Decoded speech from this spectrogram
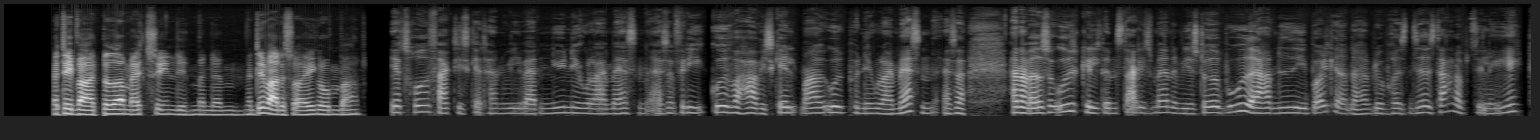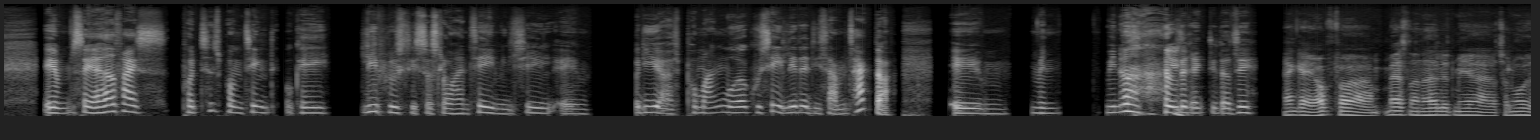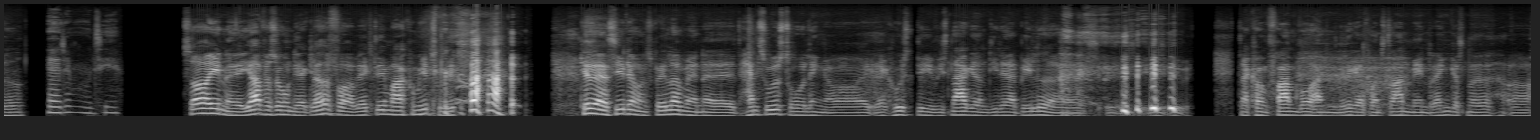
at det var et bedre match egentlig, men, øh, men det var det så ikke åbenbart. Jeg troede faktisk, at han ville være den nye Nikolaj Madsen. Altså, fordi gud, hvor har vi skældt meget ud på Nikolaj Madsen. Altså, han har været så udskilt, den stakkels mand, at vi har stået og budet af ham nede i boldgaden, når han blev præsenteret i startopstillingen, ikke? Øhm, så jeg havde faktisk på et tidspunkt tænkt, okay, lige pludselig så slår han til i min Sjæl, øhm, fordi jeg på mange måder kunne se lidt af de samme takter. Øhm, men vi nåede aldrig rigtigt dertil. Han gav op for, Madsen han havde lidt mere tålmodighed. Ja, det må man sige. Så en, øh, jeg personligt er glad for at væk, det er Marko Mitrovic. Ked af at sige det om en spiller, men øh, hans udstråling, og jeg kan huske, det, vi snakkede om de der billeder, øh, øh, øh, der kom frem, hvor han ligger på en strand med en drink og sådan noget, og,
